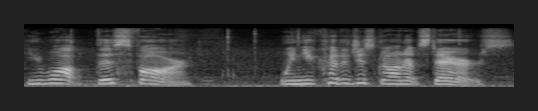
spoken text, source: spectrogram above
You walked this far when you could have just gone upstairs.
